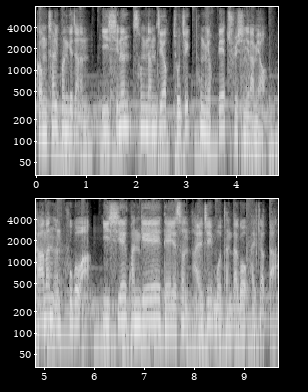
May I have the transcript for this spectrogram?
검찰 관계자는 이 씨는 성남 지역 조직폭력배 출신이라며 다만 은 후보와 이 씨의 관계에 대해선 알지 못한다고 밝혔다.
